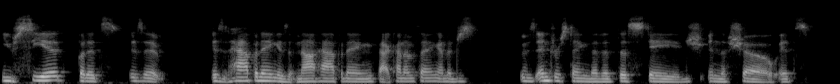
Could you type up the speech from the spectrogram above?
you see it but it's is it is it happening is it not happening that kind of thing and it just it was interesting that at this stage in the show it's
